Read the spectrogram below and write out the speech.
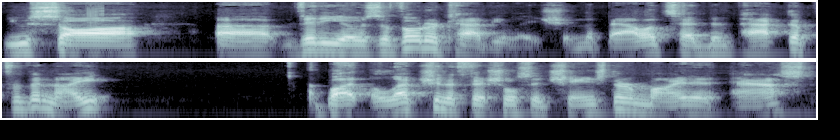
you saw uh, videos of voter tabulation. The ballots had been packed up for the night, but election officials had changed their mind and asked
